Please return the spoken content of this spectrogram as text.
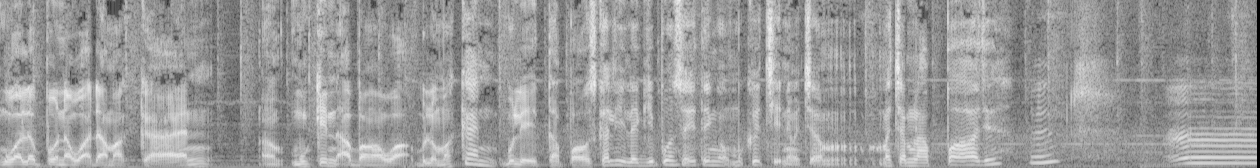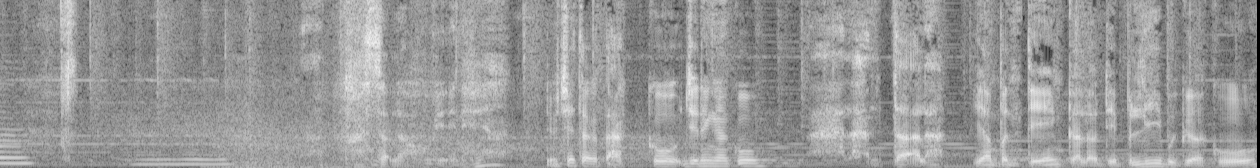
Walaupun awak dah makan, uh, mungkin abang awak belum makan. Boleh tapau sekali. Lagipun saya tengok muka cik ni macam macam lapar je. Hmm? Um. Masalah wek ni ya. Dia macam tak takut je dengan aku. Ah, lantak lah. Yang penting kalau dia beli burger aku,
